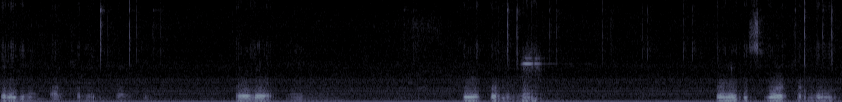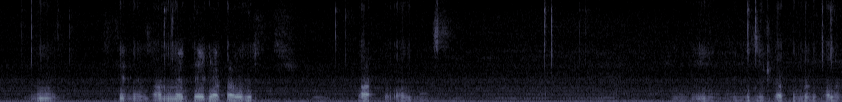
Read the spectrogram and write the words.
Böyle yine balta oluyor. Böyle kürek oluyor. Böyle bir sword oluyor. Bunu istediğiniz ham maddeyle yapabilirsiniz. Farklı olmaz. Şimdi müzik yapımını falan.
